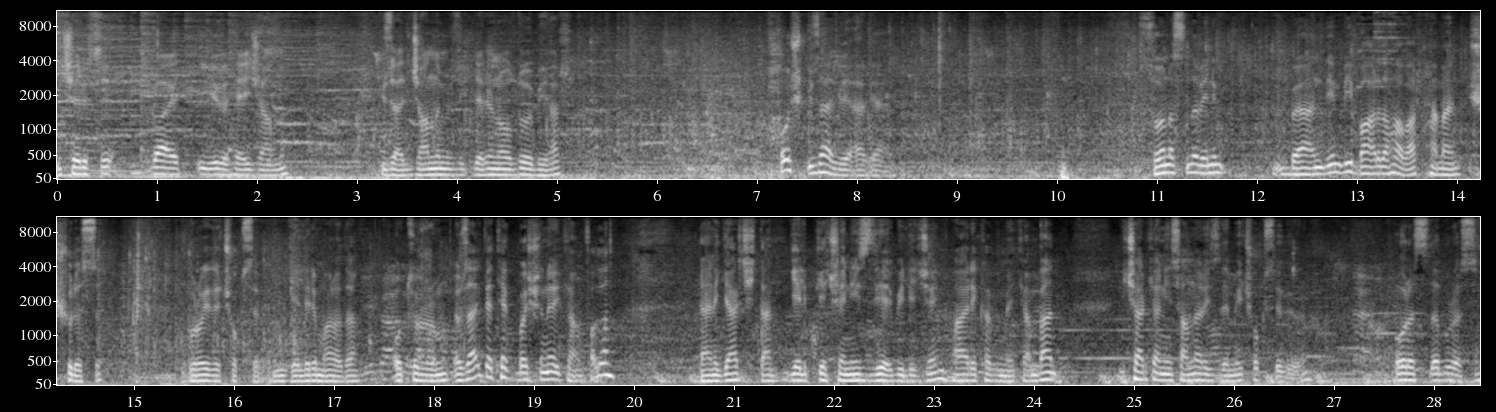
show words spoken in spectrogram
İçerisi gayet iyi ve heyecanlı. Güzel canlı müziklerin olduğu bir yer. Hoş güzel bir yer yani. Sonrasında benim beğendiğim bir bar daha var. Hemen şurası. Burayı da çok severim. Gelirim arada. Otururum. Özellikle tek başınayken falan. Yani gerçekten gelip geçeni izleyebileceğin harika bir mekan. Ben içerken insanları izlemeyi çok seviyorum. Orası da burası.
